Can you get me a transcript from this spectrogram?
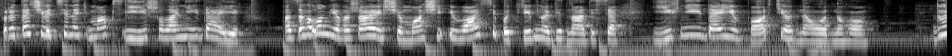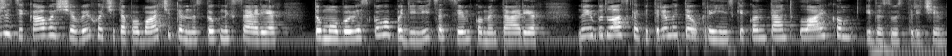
Проте чи оцінить Макс її шалені ідеї? А загалом я вважаю, що Маші і Васі потрібно об'єднатися, їхні ідеї варті одне одного. Дуже цікаво, що ви хочете побачити в наступних серіях, тому обов'язково поділіться цим в коментарях. Ну і будь ласка, підтримайте український контент лайком і до зустрічі!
